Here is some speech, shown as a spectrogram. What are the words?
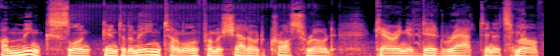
a mink slunk into the main tunnel from a shadowed crossroad, carrying a dead rat in its mouth.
